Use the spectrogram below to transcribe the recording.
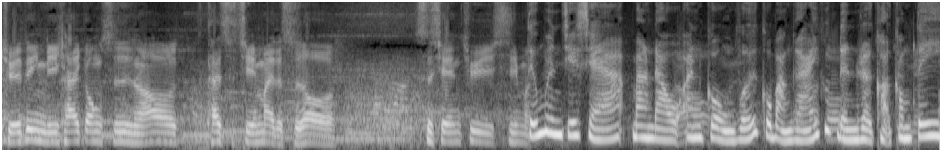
决定离开公司，然后开始接卖的时候，是先去西门。 Tiểu Minh chia sẻ, ban đầu anh cùng với cô bạn gái quyết định rời khỏi công ty.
